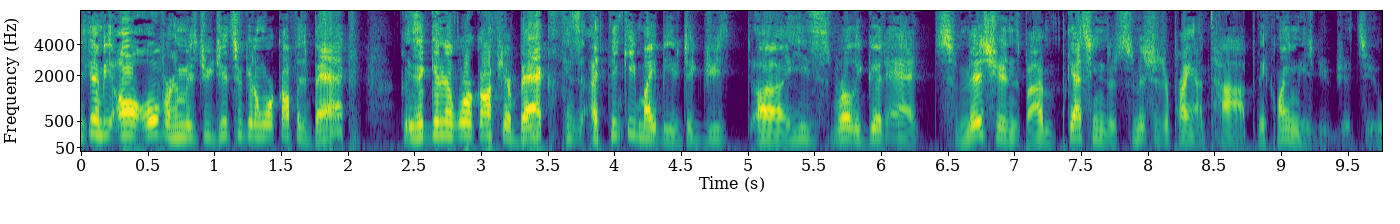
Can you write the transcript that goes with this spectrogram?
He's going to be all over him. Is jiu-jitsu going to work off his back? Is it going to work off your back? Because I think he might be. Uh, he's really good at submissions, but I'm guessing the submissions are probably on top. They claim he's jiu-jitsu.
